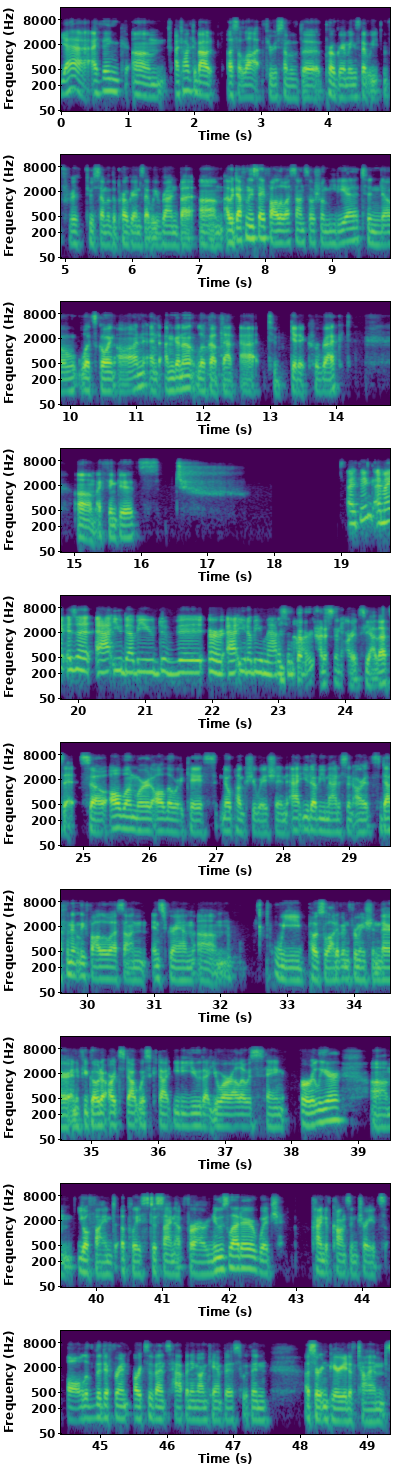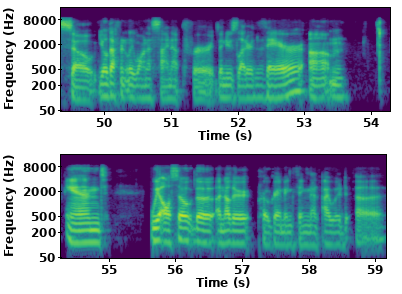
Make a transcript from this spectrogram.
yeah, I think um, I talked about us a lot through some of the programmings that we for, through some of the programs that we run, but um, I would definitely say follow us on social media to know what's going on, and I'm gonna look up that at to get it correct. Um, I think it's I think I might. Is it at UW Divi or at UW Madison UW Arts? Madison Arts. Yeah, that's it. So all one word, all lowercase, no punctuation. At UW Madison Arts. Definitely follow us on Instagram. Um, we post a lot of information there. And if you go to arts.wisc.edu, that URL I was saying earlier, um, you'll find a place to sign up for our newsletter, which kind of concentrates all of the different arts events happening on campus within a certain period of time. So you'll definitely want to sign up for the newsletter there. Um, and we also the another programming thing that I would uh,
